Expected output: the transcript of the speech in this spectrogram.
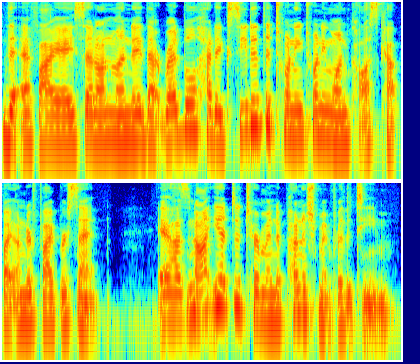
The FIA said on Monday that Red Bull had exceeded the 2021 cost cap by under 5%. It has not yet determined a punishment for the team.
